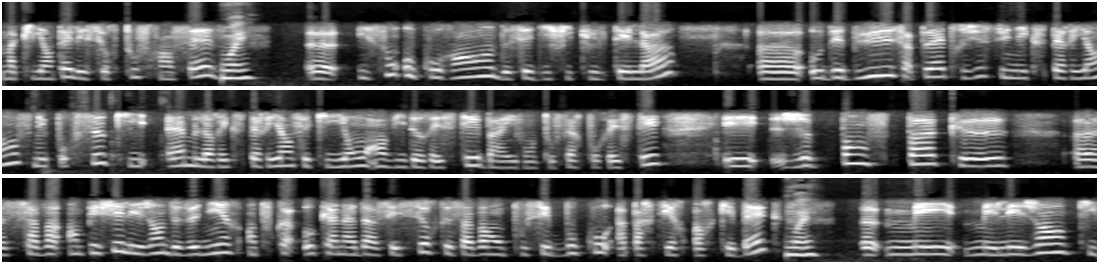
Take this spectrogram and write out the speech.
ma clientèle est surtout française. Oui. Euh, ils sont au courant de ces difficultés-là. Euh, au début, ça peut être juste une expérience, mais pour ceux qui aiment leur expérience et qui ont envie de rester, ben ils vont tout faire pour rester. Et je pense pas que euh, ça va empêcher les gens de venir, en tout cas au Canada. C'est sûr que ça va en pousser beaucoup à partir hors Québec. Ouais. Euh, mais mais les gens qui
